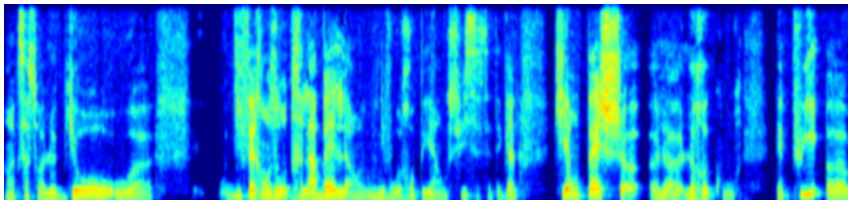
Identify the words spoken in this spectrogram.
Hein, que ce soit le bio euh, ou, différents autres labels hein, au niveau européen ou suisse, c'est égal, qui empêchent euh, le, recours. Et puis, euh,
